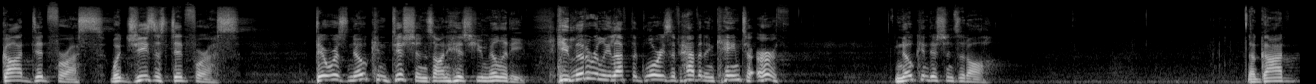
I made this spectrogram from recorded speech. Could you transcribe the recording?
God did for us, what Jesus did for us. There was no conditions on his humility. He literally left the glories of heaven and came to earth. No conditions at all. Now, God,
